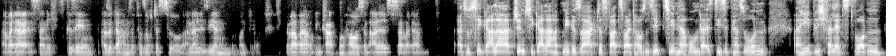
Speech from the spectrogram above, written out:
aber da ist da nichts gesehen. Also da haben sie versucht, das zu analysieren und er war bei, im Krankenhaus und alles, aber da. Also Segala, Jim Segala hat mir gesagt, das war 2017 herum, da ist diese Person erheblich verletzt worden.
